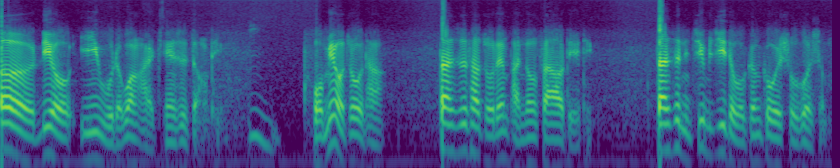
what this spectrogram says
二六一五的万海今天是涨停，嗯，我没有做它，但是它昨天盘中杀到跌停，但是你记不记得我跟各位说过什么？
